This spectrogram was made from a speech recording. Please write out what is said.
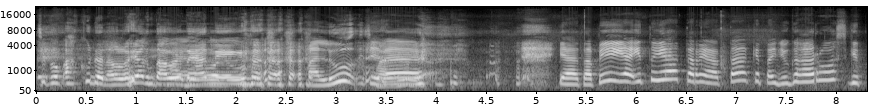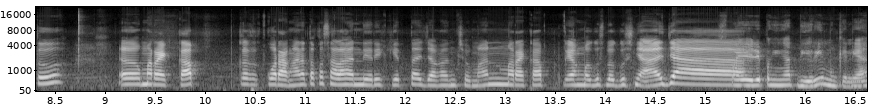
Cukup aku dan Allah yang tahu Aduh, Teh Aning. malu cina. Ya tapi ya itu ya ternyata kita juga harus gitu eh, merekap kekurangan atau kesalahan diri kita jangan cuman merekap yang bagus-bagusnya aja supaya jadi pengingat diri mungkin ya, Ya,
